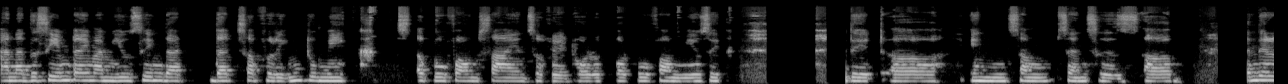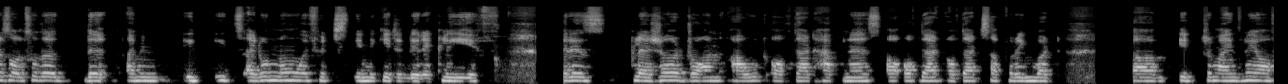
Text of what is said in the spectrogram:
and at the same time i'm using that that suffering to make a profound science of it or or profound music it uh, in some senses. Um, and there is also the the I mean it, it's I don't know if it's indicated directly if there is pleasure drawn out of that happiness of that of that suffering, but um, it reminds me of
